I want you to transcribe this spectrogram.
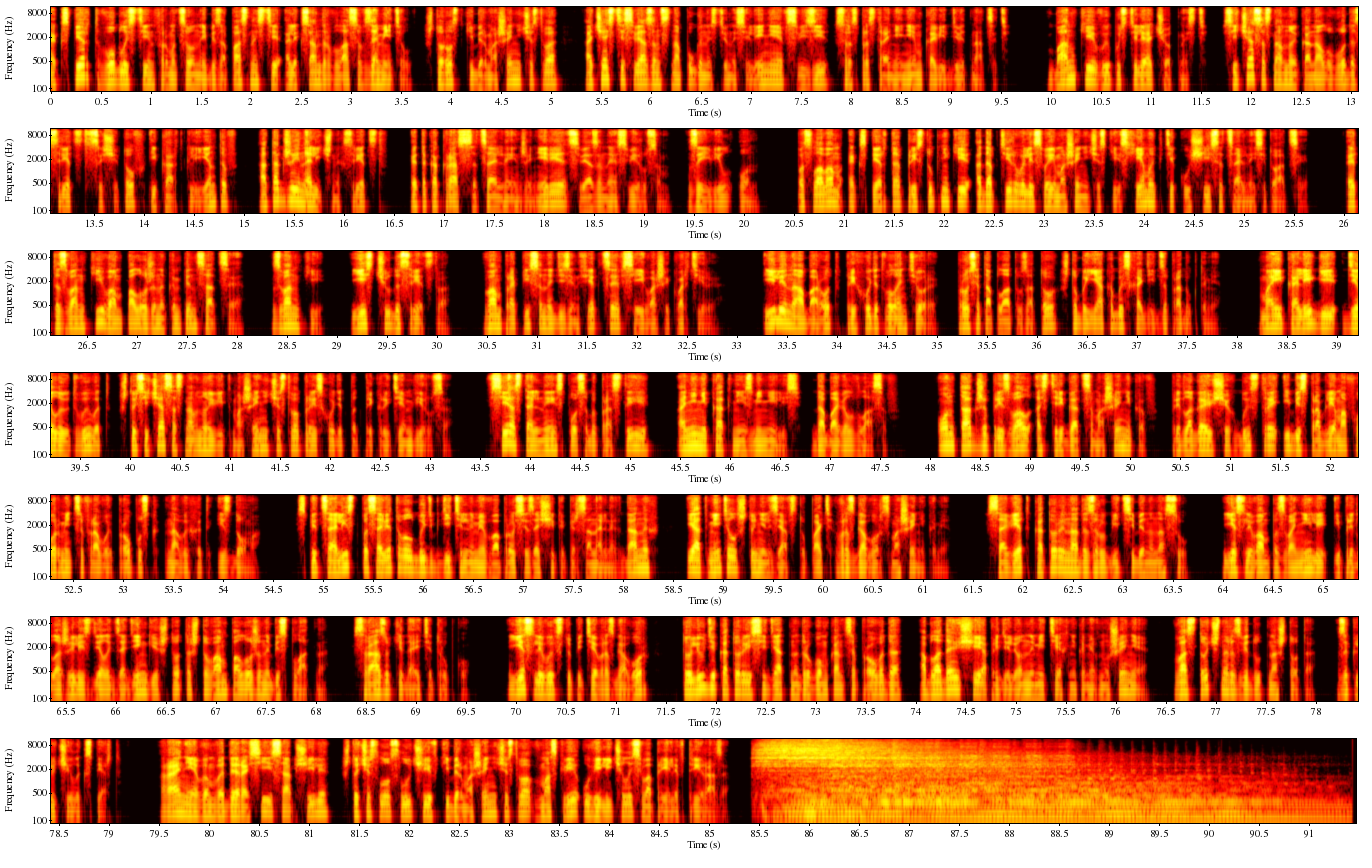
Эксперт в области информационной безопасности Александр Власов заметил, что рост кибермошенничества отчасти связан с напуганностью населения в связи с распространением COVID-19. Банки выпустили отчетность. Сейчас основной канал увода средств со счетов и карт клиентов, а также и наличных средств, это как раз социальная инженерия, связанная с вирусом, заявил он. По словам эксперта, преступники адаптировали свои мошеннические схемы к текущей социальной ситуации. Это звонки, вам положена компенсация. Звонки, есть чудо-средство, вам прописана дезинфекция всей вашей квартиры. Или наоборот, приходят волонтеры, просят оплату за то, чтобы якобы сходить за продуктами. Мои коллеги делают вывод, что сейчас основной вид мошенничества происходит под прикрытием вируса. Все остальные способы простые, они никак не изменились, добавил Власов. Он также призвал остерегаться мошенников, предлагающих быстро и без проблем оформить цифровой пропуск на выход из дома. Специалист посоветовал быть бдительными в вопросе защиты персональных данных и отметил, что нельзя вступать в разговор с мошенниками. Совет, который надо зарубить себе на носу. Если вам позвонили и предложили сделать за деньги что-то, что вам положено бесплатно, сразу кидайте трубку. Если вы вступите в разговор, то люди, которые сидят на другом конце провода, обладающие определенными техниками внушения, вас точно разведут на что-то, заключил эксперт. Ранее в МВД России сообщили, что число случаев кибермошенничества в Москве увеличилось в апреле в три раза.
